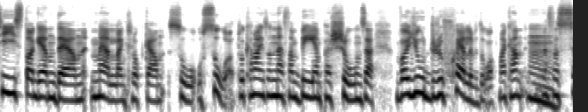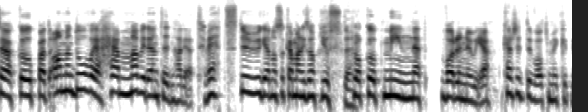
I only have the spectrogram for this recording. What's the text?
tisdagen den, mellan klockan så och så. Då kan man liksom nästan be en person, så här, vad gjorde du själv då? Man kan mm. nästan söka upp att, ja men då var jag hemma vid den tiden, hade jag tvättstugan, och så kan man liksom plocka upp minnet, vad det nu är. Kanske inte var så mycket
